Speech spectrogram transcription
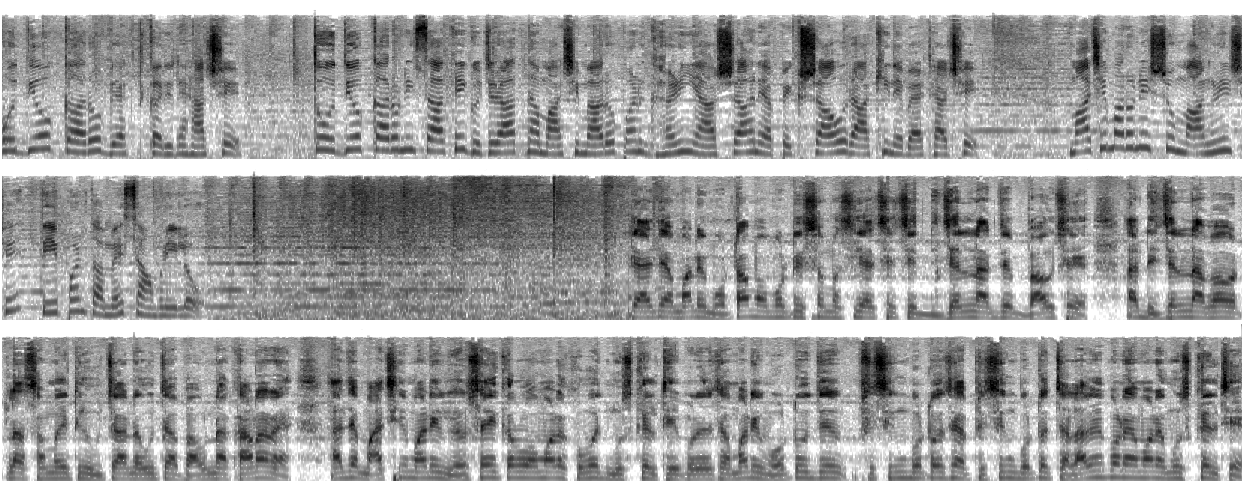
ઉદ્યોગકારો વ્યક્ત કરી રહ્યા છે. તો ઉદ્યોગકારોની સાથે ગુજરાતના માછીમારો પણ ઘણી આશા અને અપેક્ષાઓ રાખીને બેઠા છે. માછીમારોની શું માંગણી છે તે પણ તમે સાંભળી લો. કે આજે અમારી મોટામાં મોટી સમસ્યા છે, જે ડીઝલના જે ભાવ છે, આ ડીઝલના ભાવ એટલા સમયથી ઊંચા ને ઊંચા ભાવના કારણે આજે માછીમારી વ્યવસાય કરવો અમારે ખૂબ જ મુશ્કેલ થઈ પડ્યો છે. અમારી મોટું જે ફિશિંગ બોટો છે, આ ફિશિંગ બોટો ચલાવવી પણ અમારે મુશ્કેલ છે.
